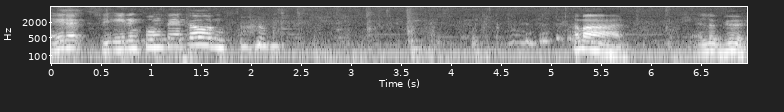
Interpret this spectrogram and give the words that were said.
Eat it. She's eating Pung Pei Cone. Come on. It look good.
